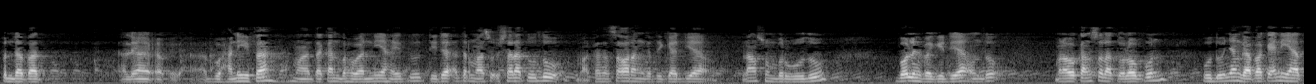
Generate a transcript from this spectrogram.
Pendapat Abu Hanifah mengatakan bahwa niat itu tidak termasuk syarat wudhu. Maka seseorang ketika dia langsung berwudhu, boleh bagi dia untuk melakukan sholat walaupun wudhunya nggak pakai niat.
